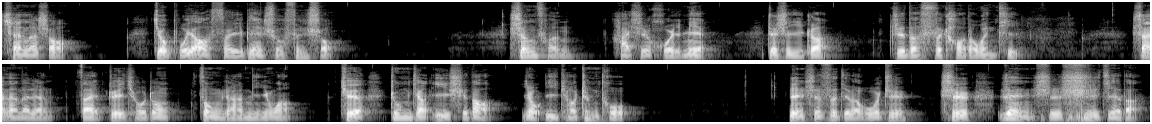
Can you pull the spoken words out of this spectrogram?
牵了手。就不要随便说分手。生存还是毁灭，这是一个值得思考的问题。善良的人在追求中纵然迷惘，却终将意识到有一条正途。认识自己的无知，是认识世界的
